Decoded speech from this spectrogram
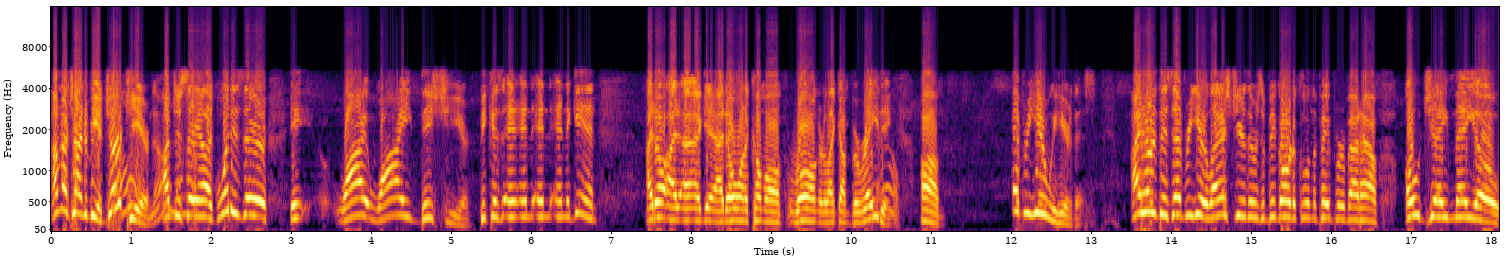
I'm not trying to be a jerk No, here. no, I'm just no, saying like what is there i why why this year? Because and and and, and again, I don't I, I again I don't want to come off wrong or like I'm berating. Um every year we hear this. I heard this every year. Last year there was a big article in the paper about how O.J. Mayo,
